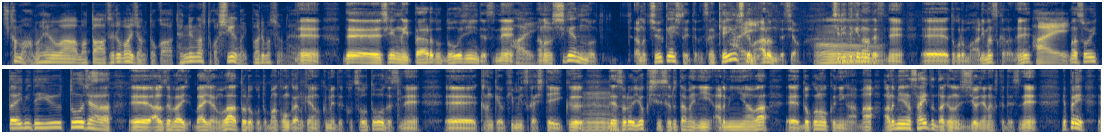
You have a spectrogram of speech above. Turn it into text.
しかもあの辺はまたアゼルバイジャンとか天然ガスとか資源がいっぱいありますよね。ねで、資源がいっぱいあると同時にですね、はいあの資源のあの中継地といったんですか、経由地でもあるんですよ。地理的なですね、えーところもありますからね。はいまあそういった意味で言うと、じゃあ、えーアルゼバイジャンはトルコと、まあ今回の件を含めて相当ですね、えー関係を緊密化していく。で、それを抑止するために、アルメニアは、えーどこの国が、まあ、アルメニアサイドだけの事情じゃなくてですね、やっぱり、え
